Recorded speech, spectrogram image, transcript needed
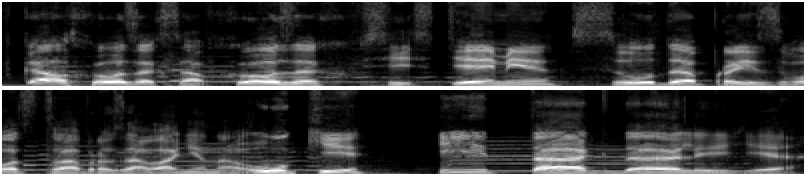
в колхозах, совхозах, в системе судопроизводства образования науки и так далее.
